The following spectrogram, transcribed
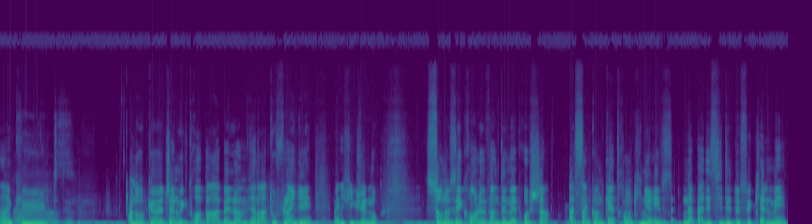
Un culte. Donc euh, John Wick 3 Parabellum viendra tout flinguer, magnifique jeu de mots, sur nos écrans le 22 mai prochain. À 54 ans, Keanu Reeves n'a pas décidé de se calmer.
